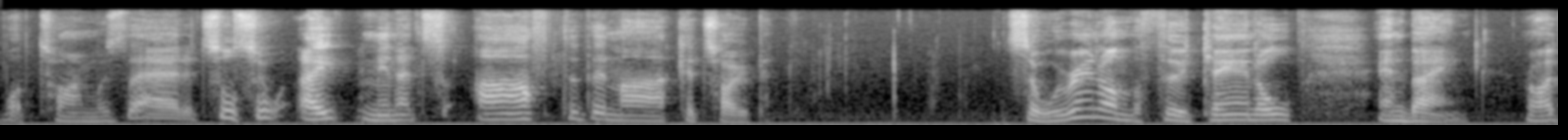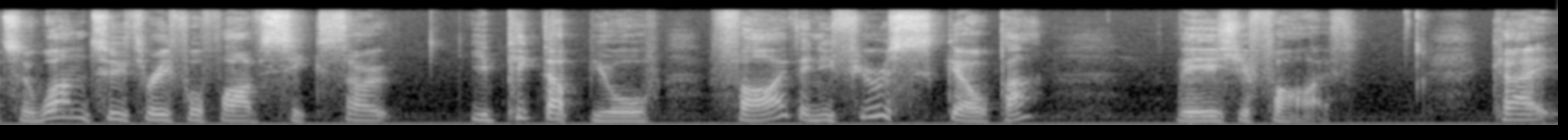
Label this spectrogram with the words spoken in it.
what time was that? It's also eight minutes after the markets open. So we're in on the third candle and bang right? So one two three four five six. So you picked up your five and if you're a scalper there's your five okay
